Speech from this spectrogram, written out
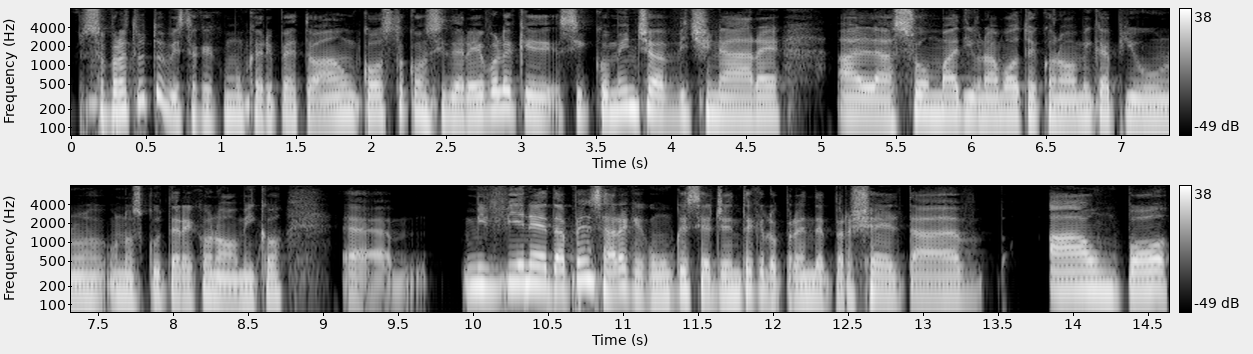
soprattutto visto che comunque, ripeto, ha un costo considerevole che si comincia a avvicinare alla somma di una moto economica più uno, uno scooter economico. Eh, mi viene da pensare che comunque sia gente che lo prende per scelta, ha un po'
